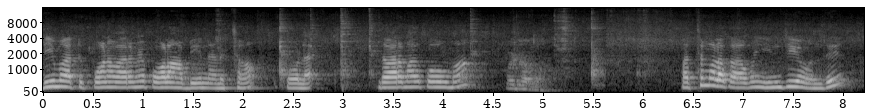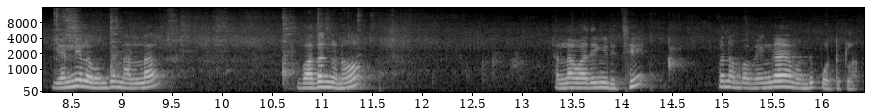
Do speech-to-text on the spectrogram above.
டிமார்ட்டுக்கு போன வாரமே போகலாம் அப்படின்னு நினச்சோம். போகல இந்த வாரமாவது போகுமா? பச்சை மிளகாவும் இஞ்சியும் வந்து எண்ணெயில் வந்து நல்லா வதங்கணும். நல்லா வதங்கிடுச்சு. இப்போ நம்ம வெங்காயம் வந்து போட்டுக்கலாம்.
